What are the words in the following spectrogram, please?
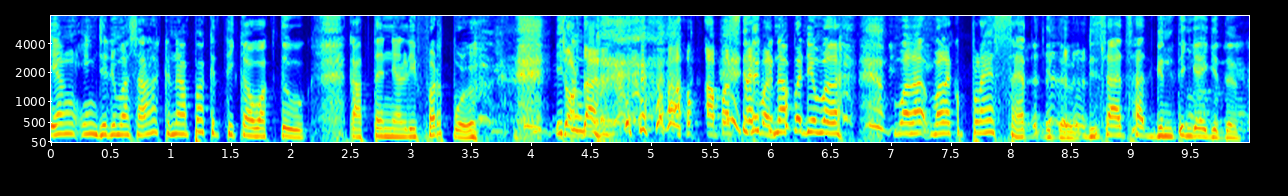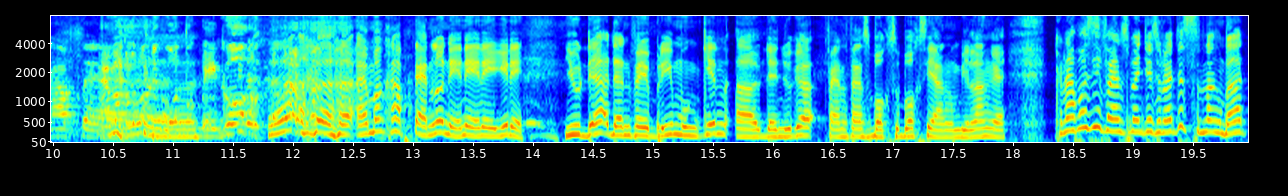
Yang yang jadi masalah kenapa ketika waktu kaptennya Liverpool itu Jordan. Apa itu kenapa dia malah malah malah kepleset gitu loh di saat-saat genting kayak gitu. Emang lu dikutuk bego. Emang kapten lu nih nih nih gini. Yuda dan Febri mungkin eh, dan juga fans-fans box to box yang bilang kayak kenapa sih fans Manchester United senang banget назад,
